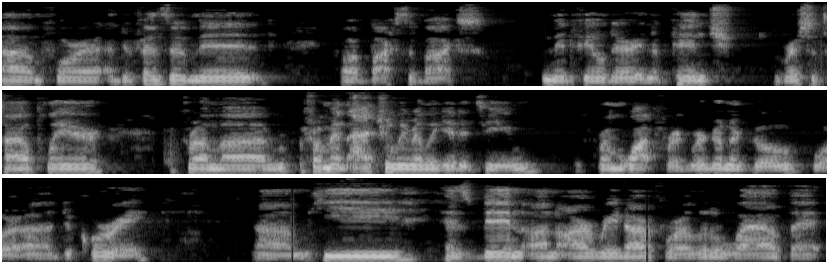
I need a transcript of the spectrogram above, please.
um, for a defensive mid or box to box midfielder in a pinch, versatile player from uh, from an actually relegated team from Watford. We're gonna go for uh, Doucouré. Um, he has been on our radar for a little while, but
